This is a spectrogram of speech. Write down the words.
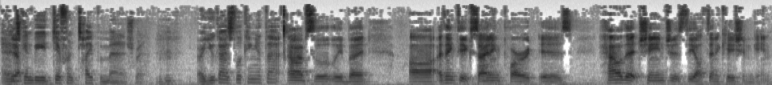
and yep. it's going to be a different type of management. Mm-hmm. Are you guys looking at that? Oh, absolutely. But uh, I think the exciting part is how that changes the authentication game.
